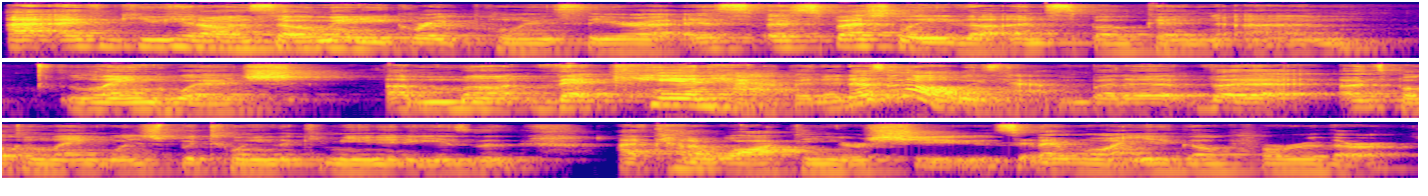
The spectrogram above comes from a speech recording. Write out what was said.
I, I, think you hit on so many great points there especially the unspoken um, language among that can happen. It doesn't always happen, but uh, the unspoken language between the communities. I've kind of walked in your shoes, and I want you to go further.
